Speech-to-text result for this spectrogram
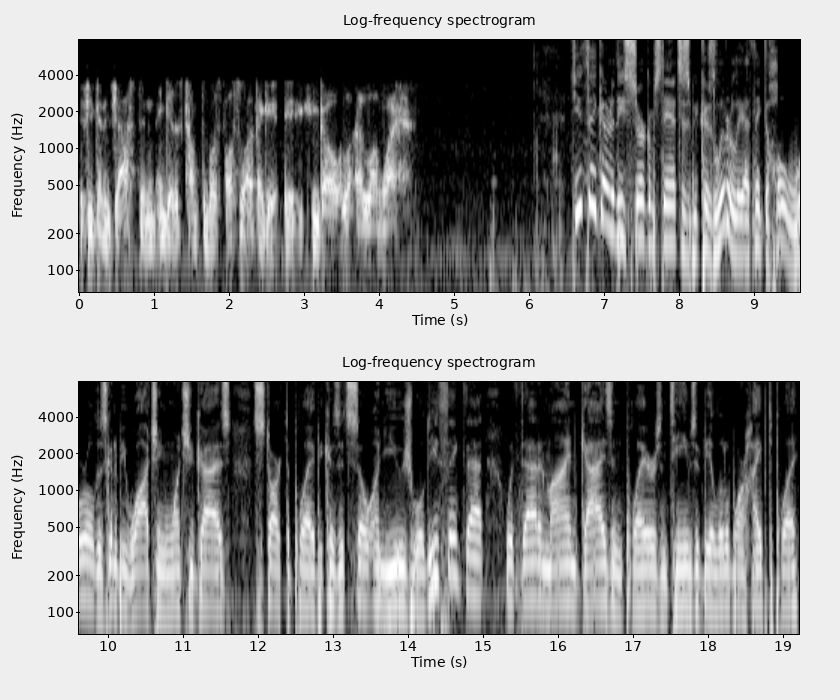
if you can adjust and, and get as comfortable as possible, I think it, it can go a long way. Do you think under these circumstances, because literally I think the whole world is going to be watching once you guys start to play because it's so unusual, do you think that with that in mind, guys and players and teams would be a little more hyped to play?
